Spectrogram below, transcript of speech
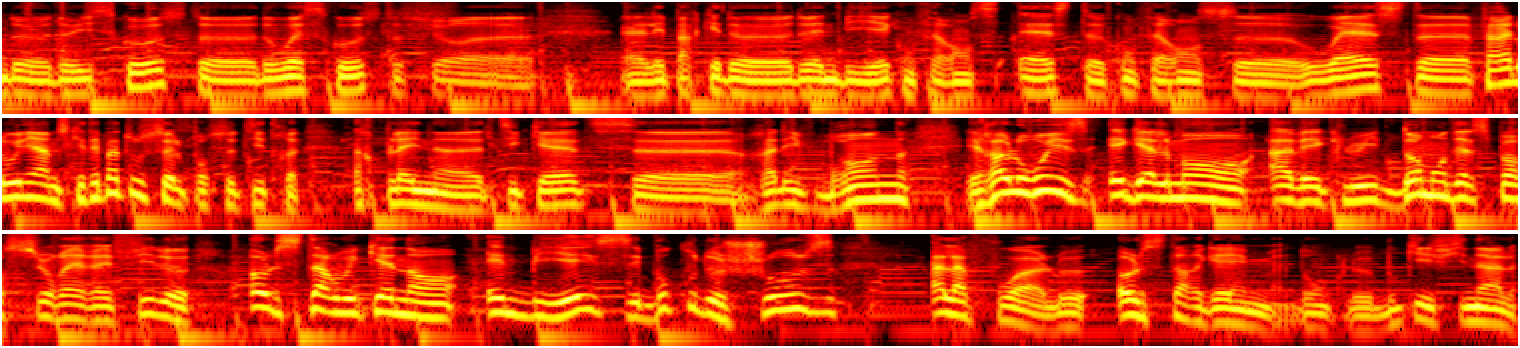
de, East Coast, euh, de West Coast sur euh, les parquets de, NBA, conférence Est, conférence euh, Ouest. Pharrell Williams, qui n'était pas tout seul pour ce titre Airplane Tickets, Ralph Brown et Raoul Ruiz également avec lui dans Mondial Sport sur RFI, le All-Star Weekend en NBA. C'est beaucoup de choses à la fois le All-Star Game, donc le bouquet final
